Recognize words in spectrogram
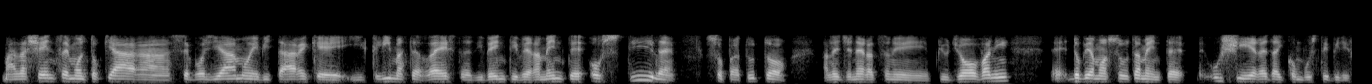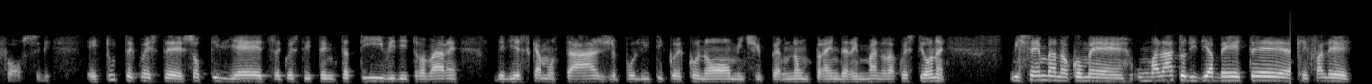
Ma la scienza è molto chiara, se vogliamo evitare che il clima terrestre diventi veramente ostile, soprattutto alle generazioni più giovani, eh, dobbiamo assolutamente uscire dai combustibili fossili e tutte queste sottigliezze, questi tentativi di trovare degli escamotage politico-economici per non prendere in mano la questione mi sembrano come un malato di diabete che fa le,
